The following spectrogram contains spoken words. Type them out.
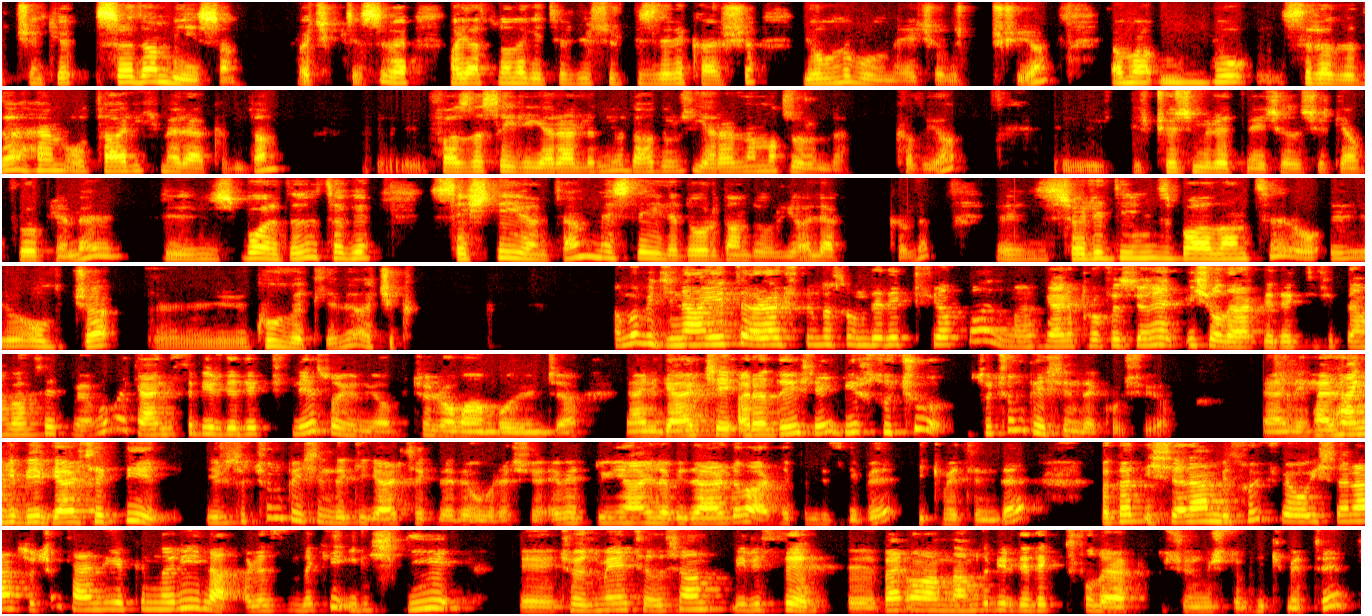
Çünkü sıradan bir insan açıkçası ve hayatın ona getirdiği sürprizlere karşı yolunu bulmaya çalışıyor. Ama bu sırada da hem o tarih merakından e, fazlasıyla yararlanıyor, daha doğrusu yararlanmak zorunda kalıyor. E, bir çözüm üretmeye çalışırken probleme. E, bu arada da tabii seçtiği yöntem mesleğiyle doğrudan doğruya alakalı. Söylediğiniz bağlantı oldukça kuvvetli ve açık. Ama bir cinayeti araştırma sonu dedektif yapmaz mı? Yani profesyonel iş olarak dedektiflikten bahsetmiyorum ama kendisi bir dedektifliğe soyunuyor bütün roman boyunca. Yani gerçeği aradığı şey bir suçu, suçun peşinde koşuyor. Yani herhangi bir gerçek değil, bir suçun peşindeki gerçeklere uğraşıyor. Evet dünyayla bir derdi var hepimiz gibi hikmetinde. Fakat işlenen bir suç ve o işlenen suçun kendi yakınlarıyla arasındaki ilişkiyi e, çözmeye çalışan birisi. E, ben o anlamda bir dedektif olarak düşünmüştüm Hikmet'i.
